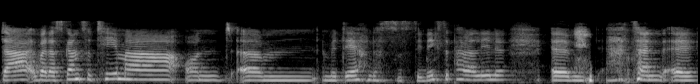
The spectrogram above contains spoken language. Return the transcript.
da über das ganze Thema und ähm, mit der, das ist die nächste Parallele, ähm, dann äh,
